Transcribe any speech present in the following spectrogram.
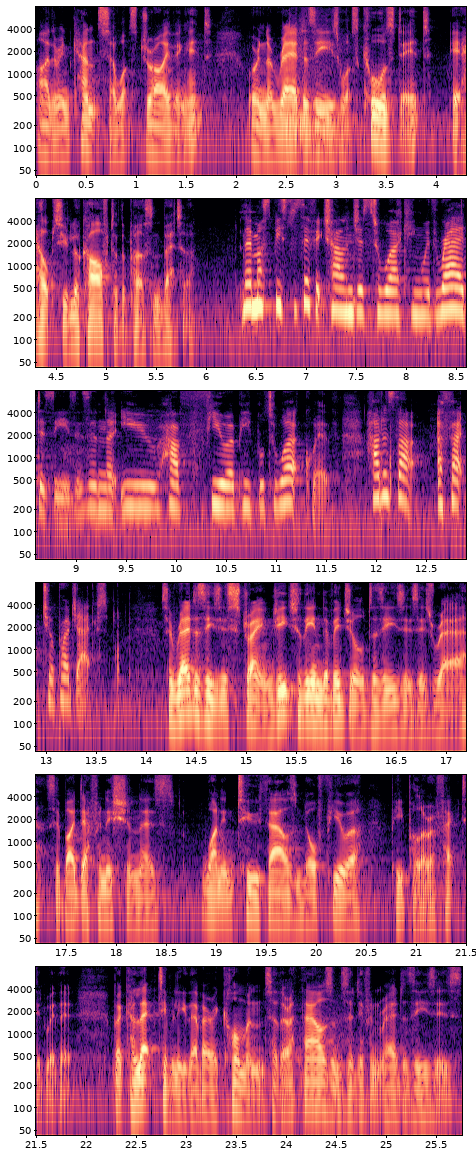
either in cancer, what's driving it, or in the rare disease, what's caused it, it helps you look after the person better. There must be specific challenges to working with rare diseases in that you have fewer people to work with. How does that affect your project? So, rare disease is strange. Each of the individual diseases is rare. So, by definition, there's one in 2,000 or fewer people are affected with it. But collectively, they're very common. So there are thousands of different rare diseases.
